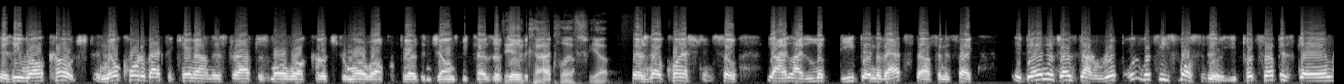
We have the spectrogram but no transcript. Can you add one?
Is he well coached? And no quarterback that came out in this draft is more well coached or more well prepared than Jones because of David, David Cutcliffe. Cutcliffe. Yep. There's no question. So yeah, I, I look deep into that stuff, and it's like Daniel Jones got ripped. What's he supposed to do? He puts up his game.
